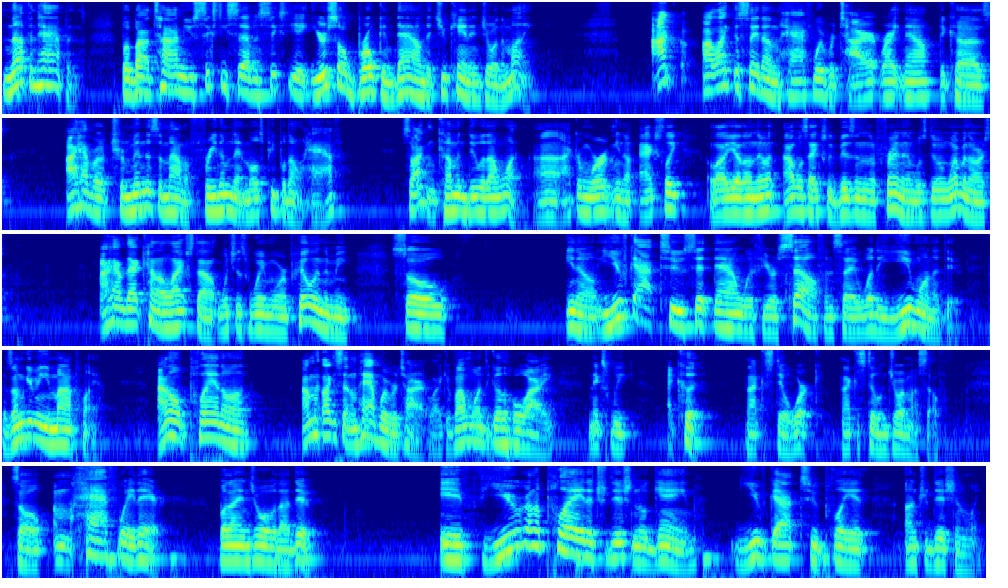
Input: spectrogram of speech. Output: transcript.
Nothing happens. But by the time you're 67, 68, you're so broken down that you can't enjoy the money. I I like to say that I'm halfway retired right now because I have a tremendous amount of freedom that most people don't have. So I can come and do what I want. Uh, I can work, you know, actually, a lot of y'all don't know it. I was actually visiting a friend and was doing webinars. I have that kind of lifestyle, which is way more appealing to me. So, you know, you've got to sit down with yourself and say, what do you want to do? Because I'm giving you my plan. I don't plan on, I'm like I said, I'm halfway retired. Like if I wanted to go to Hawaii next week, I could, and I could still work, and I could still enjoy myself. So I'm halfway there, but I enjoy what I do. If you're going to play the traditional game, you've got to play it untraditionally.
